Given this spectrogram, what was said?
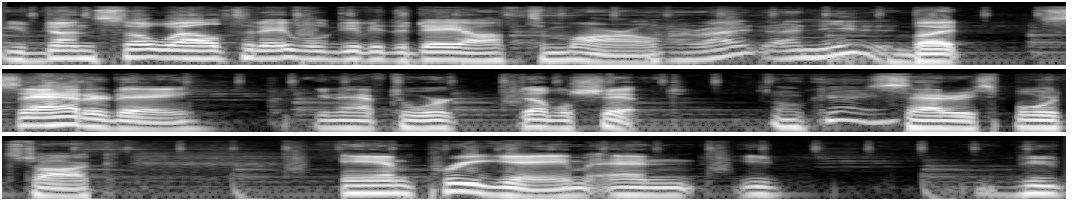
you've done so well today. We'll give you the day off tomorrow. All right, I need it. But Saturday, you're going to have to work double shift. Okay. Saturday sports talk and pregame, and you you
